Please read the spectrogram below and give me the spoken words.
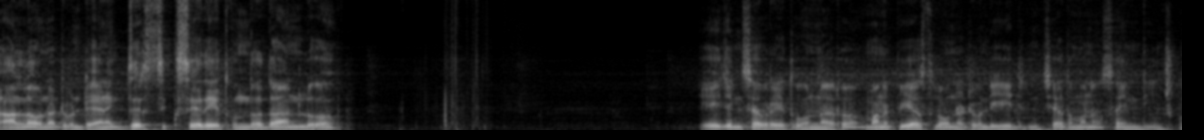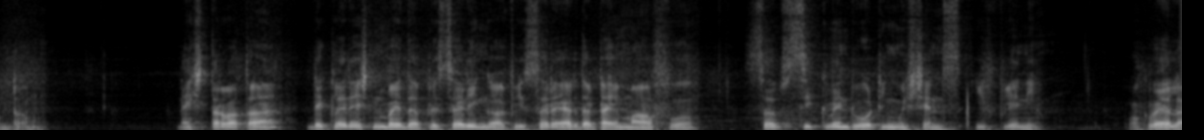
దానిలో ఉన్నటువంటి అనెక్జర్ సిక్స్ ఏదైతే ఉందో దానిలో ఏజెంట్స్ ఎవరైతే ఉన్నారో మన పిఎస్లో ఉన్నటువంటి ఏజెంట్ చేత మనం సైన్ తీయించుకుంటాము. నెక్స్ట్ తర్వాత declaration by the presiding officer at the time of subsequent voting machines if any ఒకవేళ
